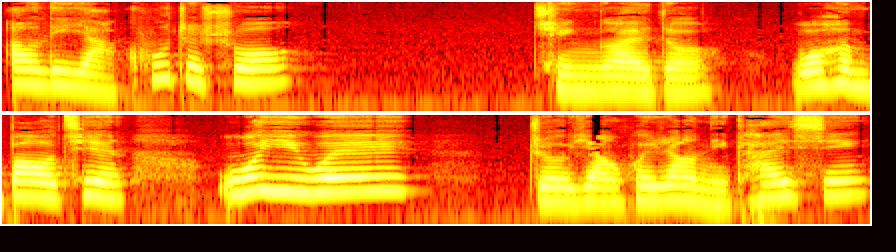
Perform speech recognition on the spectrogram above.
奥利亚哭着说：“亲爱的，我很抱歉，我以为这样会让你开心。”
